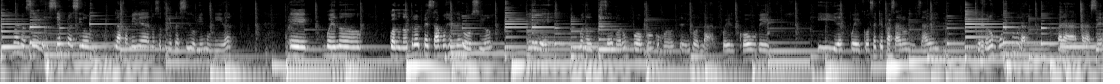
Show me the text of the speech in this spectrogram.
Bueno, se- siempre ha sido, la familia de nosotros siempre ha sido bien unida. Eh, bueno, cuando nosotros empezamos el negocio, eh, bueno, se demoró un poco, como te digo, la, fue el COVID y después cosas que pasaron, ¿sabes? Que fueron muy duras para, para hacer.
